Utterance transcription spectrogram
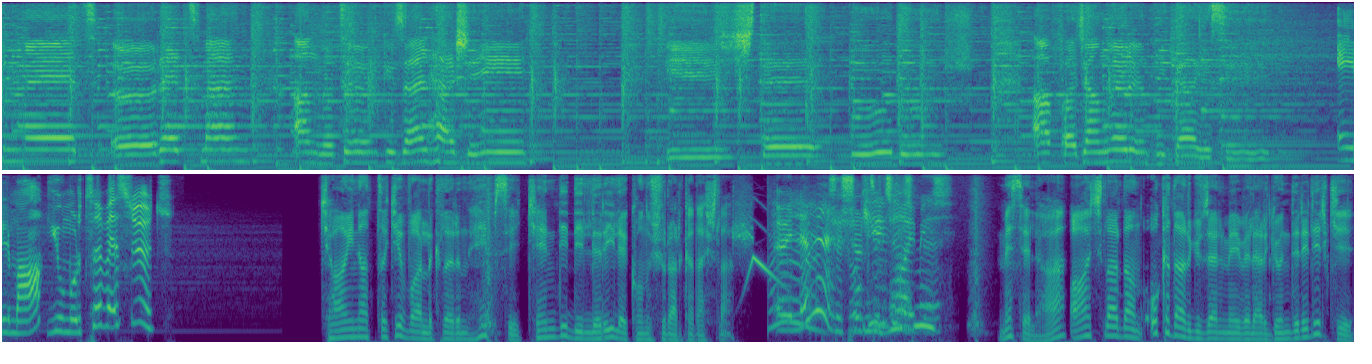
Hikmet öğretmen anlatır güzel her şeyi İşte budur afacanların hikayesi Elma, yumurta ve süt. Kainattaki varlıkların hepsi kendi dilleriyle konuşur arkadaşlar. Öyle mi? İlginçmiş. Mesela ağaçlardan o kadar güzel meyveler gönderilir ki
